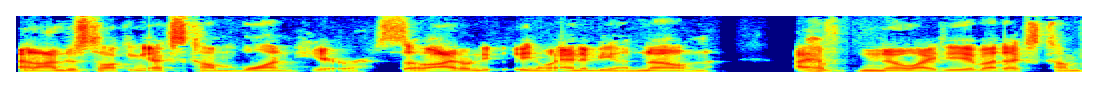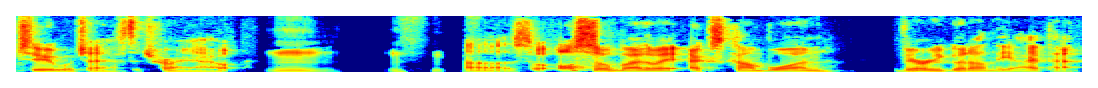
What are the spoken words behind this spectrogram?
And I'm just talking XCOM one here, so I don't you know enemy unknown. I have no idea about XCOM two, which I have to try out. Mm. Uh, so also by the way, XCOM one very good on the iPad.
